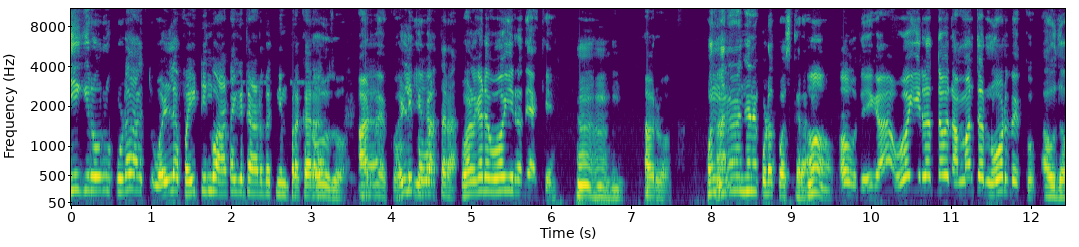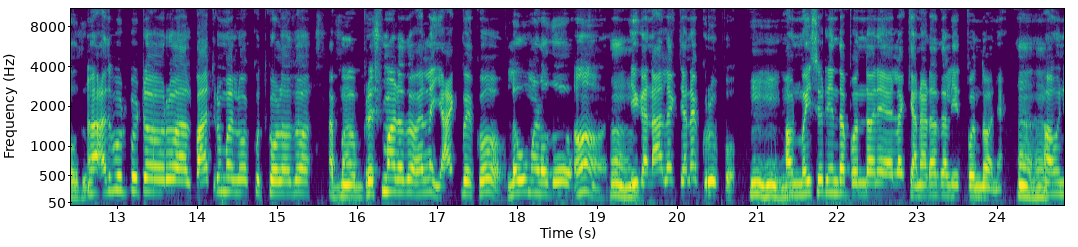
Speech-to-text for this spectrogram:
ಈಗಿರೋರು ಕೂಡ ಒಳ್ಳೆ ಫೈಟಿಂಗ್ ಆಟ ಗಿಟ ಆಡ್ಬೇಕು ನಿಮ್ ಪ್ರಕಾರ. ಹೌದು ಆಡ್ಬೇಕು. ಹಳ್ಳಿ ಒಳಗಡೆ ಹೋಗಿರೋದು ಯಾಕೆ? ಹ್ಮ್ ಹ್ಮ್ ಹ್ಮ್. ಅವರು. ಒಂದ್ ಮನೋರಂಜನೆ ಕೊಡಕ್ಕೋಸ್ಕರ. ಹ್ಮ್ ಹೌದು. ಈಗ ಹೋಗಿರೋದ್ ನಾವು ನಮ್ಮಂತವ್ರು ನೋಡ್ಬೇಕು. ಹೌದೌದು. ಆ, ಅದ್ ಬಿಟ್ಬಿಟ್ಟು ಅವರು ಅಲ್ಲಿ ಬಾತ್ರೂಮ್ ಅಲ್ಲಿ ಹೋಗಿ ಕುತ್ಕೊಳ್ಳೋದು ಬ್ರಷ್ ಮಾಡೋದು ಅವೆಲ್ಲ ಯಾಕೆ ಬೇಕು? ಲವ್ ಮಾಡೋದು. ಹ್ಮ್. ಹ್ಮ್ ಈಗ ನಾಲ್ಕ್ ಜನ ಗ್ರೂಪ್. ಹ್ಮ್ ಹ್ಮ್ ಹ್ಮ್. ಅವ್ನ್ ಮೈಸೂರಿಂದ ಬಂದವನೆ ಎಲ್ಲ ಕೆನಡಾದಲ್ಲಿ ಇದ್ ಬಂದವನೆ. ಹ್ಮ್ ಹ್ಮ್. ಅವನ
